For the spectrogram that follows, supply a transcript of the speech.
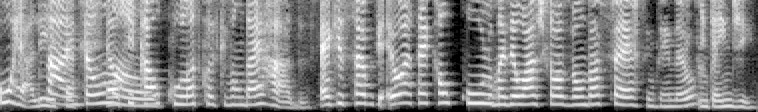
o realista Ah, então é não. o que calcula as coisas que vão dar erradas. É que sabe que eu até calculo, mas eu acho que elas vão dar certo, entendeu? Entendi.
